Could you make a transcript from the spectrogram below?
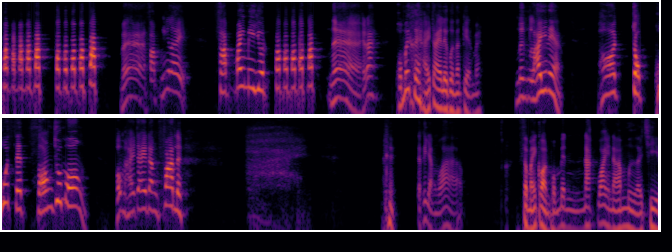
ปั๊บปั๊บปั๊บปั๊บปั๊บปั๊บปั๊บปั๊บปั๊บแม่สับนี้เลย สับไม่มีหยุดปั๊บปั๊บปั๊บปั๊บปั๊บแน่เห็นไหมผมไม่เคยหายใจเลยคุณสังเกตไหมหนึ่งไลฟ์เนี่ย พอจบพูดเสร็จสองชั่วโมง ผมหายใจดังฟาดเลย แต่ก็อย่างว่า สมัยก่อนผมเป็นนักว่ายน้ำมืออาชีพ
